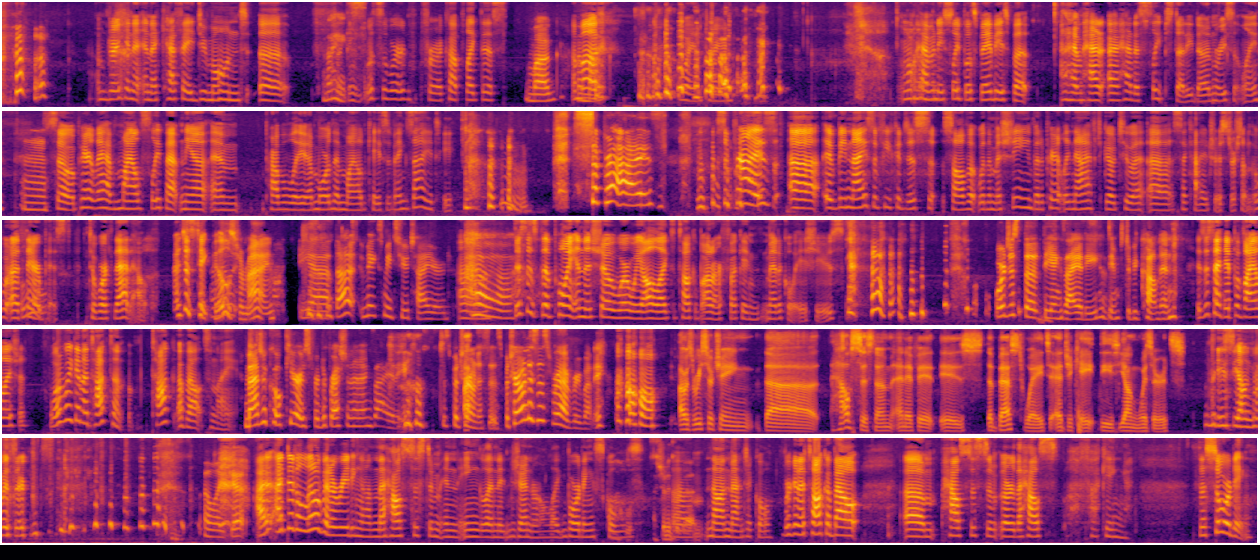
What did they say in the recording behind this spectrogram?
I'm drinking it in a Cafe Du Monde. Uh, Nice. freaking- what's the word for a cup like this? Mug. A mug. Boy, I'm tired. I don't have any sleepless babies, but I have had I had a sleep study done recently. Mm. So apparently I have mild sleep apnea and probably a more than mild case of anxiety. Surprise! Surprise! Uh, it'd be nice if you could just solve it with a machine, but apparently now I have to go to a, a psychiatrist or something, a therapist to work that out. I just take pills really- for mine. Yeah, that makes me too tired. Um, This is the point in the show where we all like to talk about our fucking medical issues. or just the the anxiety seems to be common. Is this a HIPAA violation? What are we gonna talk to talk about tonight? Magical cures for depression and anxiety. just Patronuses. Patronuses for everybody. Oh, I was researching the house system and if it is the best way to educate these young wizards. these young wizards. I like it. I, I did a little bit of reading on the house system in England in general, like boarding schools. I should have done um, non-magical. We're gonna talk about um, house system or the house fucking the sorting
